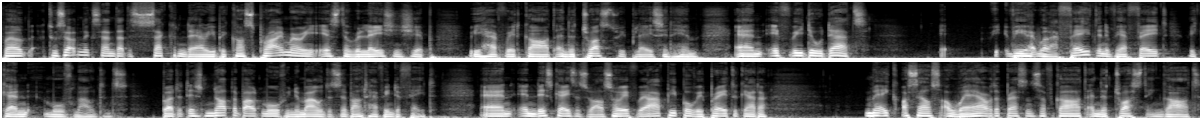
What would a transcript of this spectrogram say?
Well, to a certain extent, that is secondary because primary is the relationship we have with God and the trust we place in Him. And if we do that, we will have faith, and if we have faith, we can move mountains but it is not about moving the mountains, it's about having the faith. And in this case as well, so if we are people, we pray together, make ourselves aware of the presence of God and the trust in God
